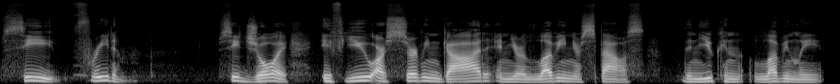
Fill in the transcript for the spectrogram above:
see freedom see joy. If you are serving God and you're loving your spouse, then you can lovingly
